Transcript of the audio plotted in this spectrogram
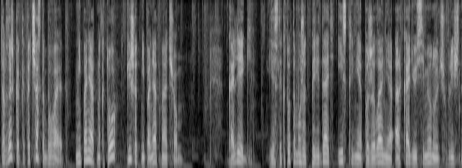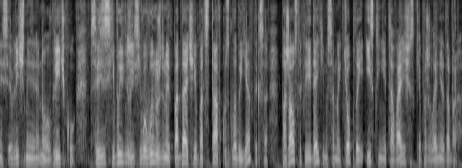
Там, знаешь, как это часто бывает. Непонятно кто пишет непонятно о чем. Коллеги, если кто-то может передать искреннее пожелание Аркадию Семеновичу в, личный, в, личный, ну, в личку в связи с его, с его вынужденной подачей в отставку с главы Яндекса, пожалуйста, передайте ему самые теплые, искренние, товарищеские пожелания добра.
